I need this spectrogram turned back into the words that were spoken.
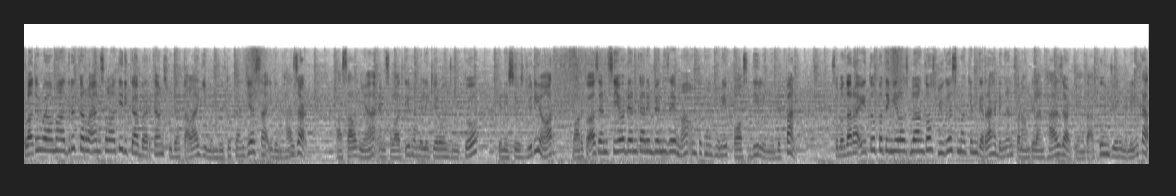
Pelatih Real Madrid Carlo Ancelotti dikabarkan sudah tak lagi membutuhkan jasa Eden Hazard. Pasalnya, Ancelotti memiliki Rodrigo, Vinicius Junior, Marco Asensio, dan Karim Benzema untuk menghuni pos di lini depan. Sementara itu, petinggi Los Blancos juga semakin gerah dengan penampilan Hazard yang tak kunjung meningkat.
